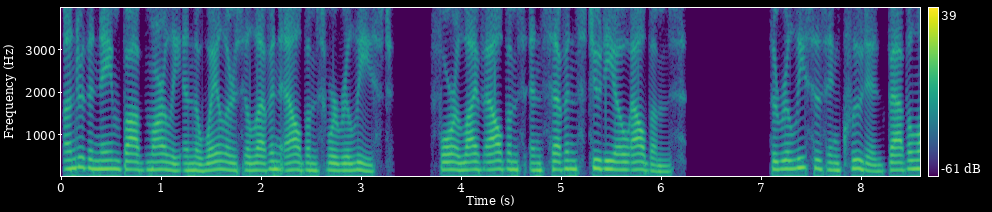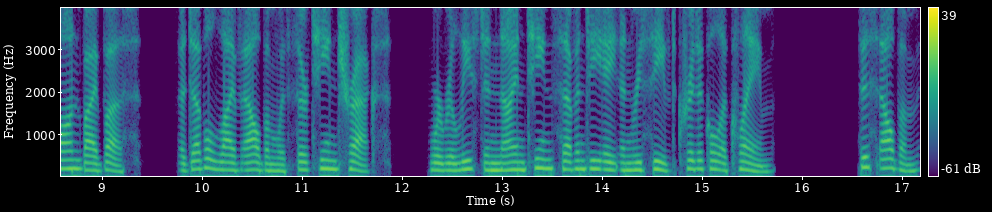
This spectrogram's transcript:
Under the name Bob Marley and the Wailers 11 albums were released, four live albums and seven studio albums. The releases included Babylon by Bus, a double live album with 13 tracks, were released in 1978 and received critical acclaim. This album,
